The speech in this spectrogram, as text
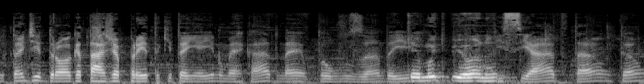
o tanto de droga tarja preta que tem aí no mercado, né? O povo usando aí. Que é muito pior, né? Viciado e tal, então...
